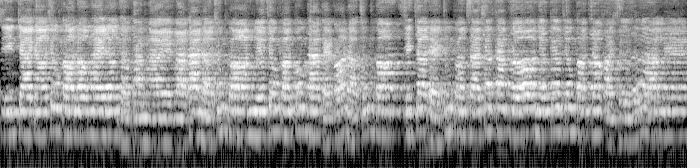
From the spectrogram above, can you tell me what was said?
Xin cha cho chúng con hôm nay lương thực hàng ngày và tha nợ chúng con như chúng con cũng tha kẻ có nợ chúng con. Xin cha để chúng con xa trước cam dỗ nhưng cứu chúng con cho khỏi sự dữ. Amen.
